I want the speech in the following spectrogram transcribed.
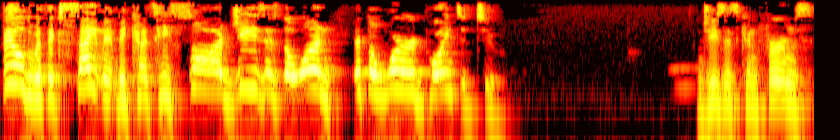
filled with excitement because he saw Jesus, the one that the word pointed to. Jesus confirms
